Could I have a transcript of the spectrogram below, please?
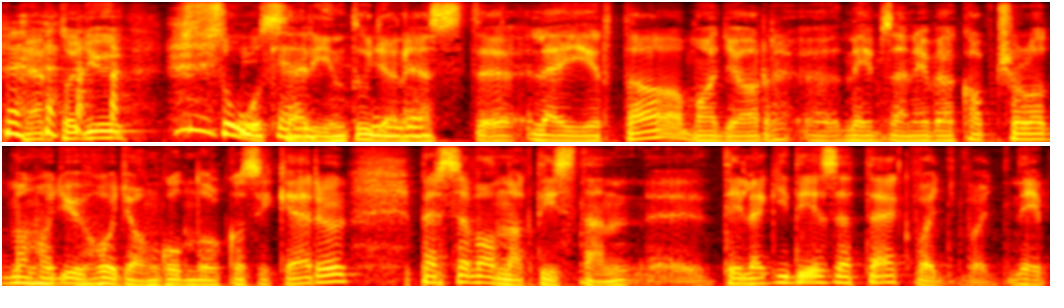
Mert hogy ő szó igen, szerint ugyanezt igen. leírta a magyar népzenével kapcsolatban, hogy ő hogyan gondolkozik erről. Persze vannak tisztán tényleg idézetek, vagy, vagy nép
